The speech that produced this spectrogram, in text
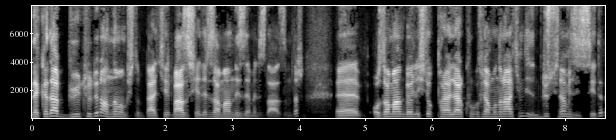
ne kadar büyütüldüğünü anlamamıştım. Belki bazı şeyleri zamanlı izlemeniz lazımdır. Ee, o zaman böyle işte yok paralel kurgu falan bunlara hakim değildim. Düz sinema izleyicisiydim.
